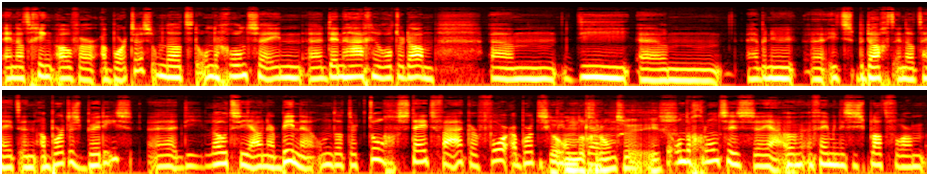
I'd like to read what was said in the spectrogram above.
en dat ging over abortus. Omdat de ondergrondse in Den Haag en Rotterdam. ehm, die ehm, hebben nu eh, iets bedacht. En dat heet een abortus buddies. Eh, die loodsen jou naar binnen. Omdat er toch steeds vaker voor De abortusklinieken... ondergrondse is... De ondergronds is eh, ja, een feministisch platform,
